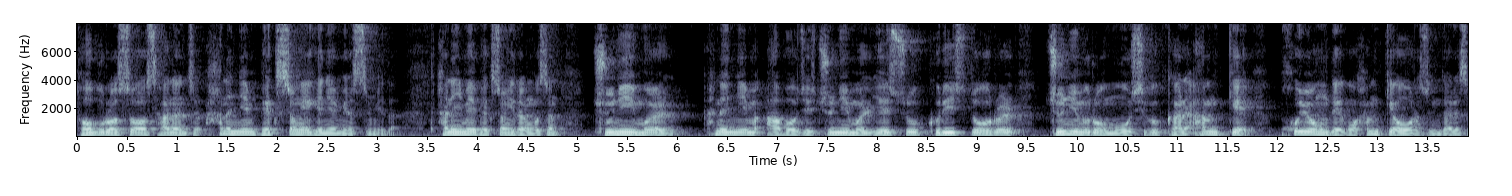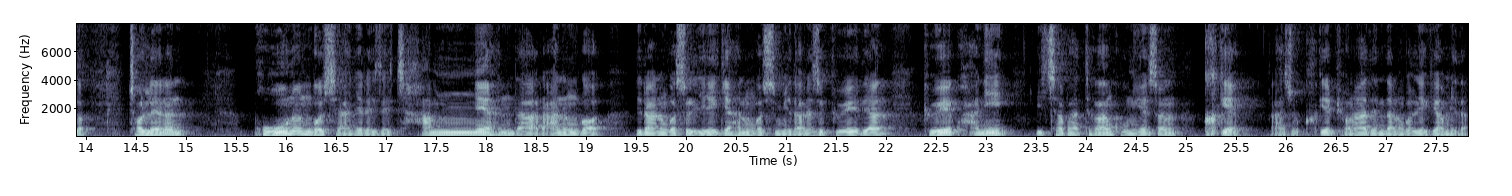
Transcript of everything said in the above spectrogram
더불어서 사는 즉 하느님 백성의 개념이었습니다. 하느님의 백성이라는 것은 주님을 하느님 아버지 주님을 예수 그리스도를 주님으로 모시고 간에 함께 포용되고 함께 어우러진다. 그래서 전례는 보는 것이 아니라 이제 참여한다라는 것이라는 것을 얘기하는 것입니다. 그래서 교회에 대한 교회관이 2차 바티칸 공의에서는 크게 아주 크게 변화된다는 걸 얘기합니다.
